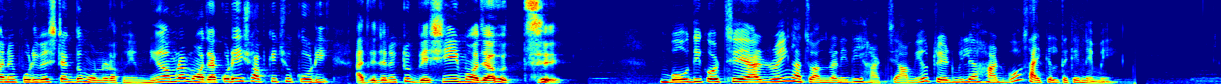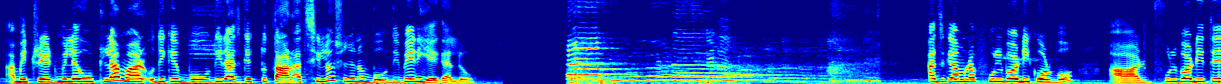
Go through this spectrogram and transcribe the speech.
মানে পরিবেশটা একদম অন্যরকম। এমনিও আমরা মজা করেই সব কিছু করি, আজকে যেন একটু বেশিই মজা হচ্ছে। বৌদি করছে এয়ার ড্রয়িং আর চন্দ্রানিদি হাঁটছে। আমিও ট্রেডমিলে হাঁটবো সাইকেল থেকে নেমে। আমি ট্রেডমিলে উঠলাম আর ওদিকে বৌদির আজকে একটু তাড়া ছিল, সেজন্য বৌদি বেরিয়ে গেল। আজকে আমরা ফুল বডি করব। আর ফুল বডিতে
